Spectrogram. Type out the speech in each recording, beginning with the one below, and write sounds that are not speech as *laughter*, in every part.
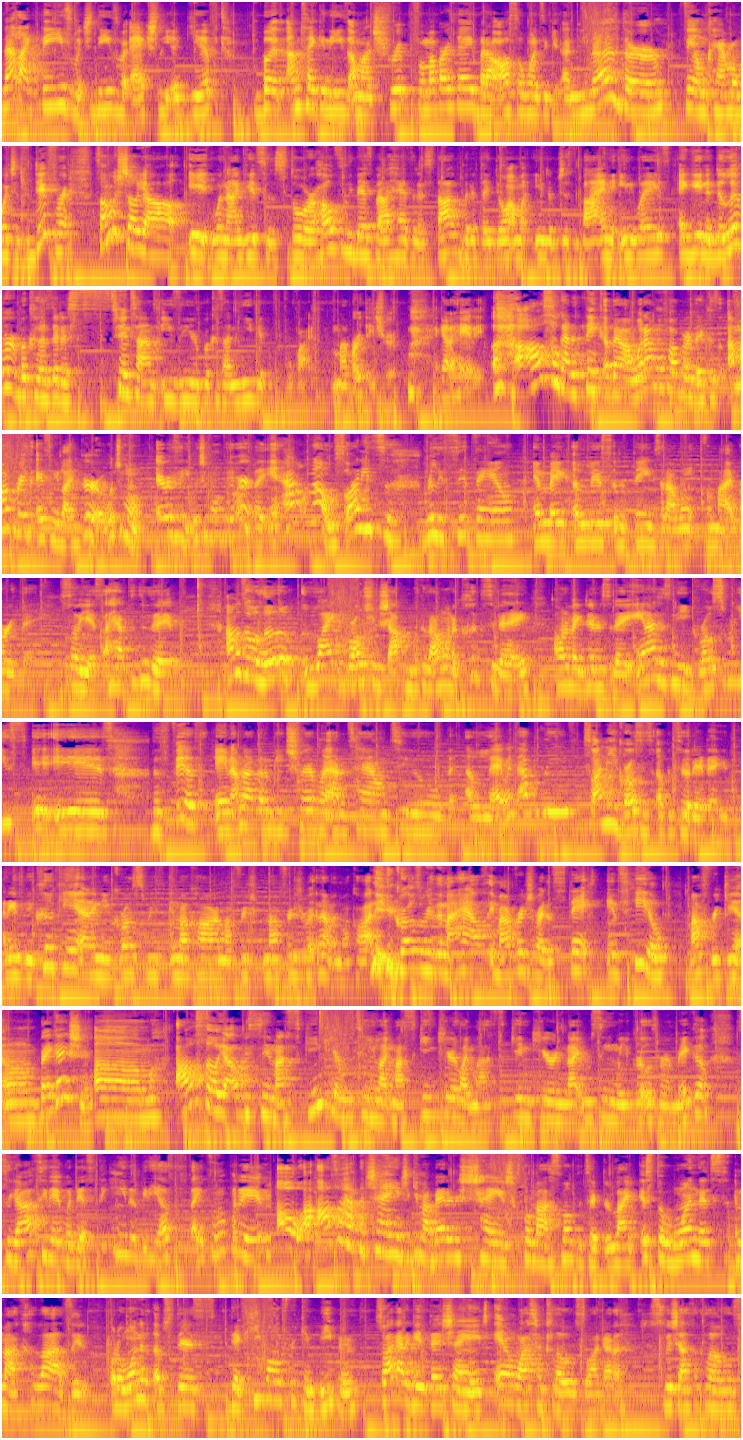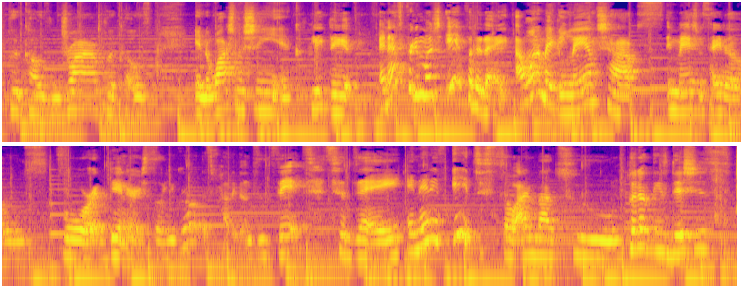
not like these, which these were actually a gift, but I'm taking these on my trip for my birthday, but I also wanted to get another film camera, which is different. So I'm gonna show y'all it when I get to the store. Hopefully Best Buy has it in stock, but if they don't, I'm gonna end up just buying it anyways and getting it delivered because that is 10 times easier because I need it for my, my birthday trip. *laughs* I gotta have it. I also gotta think about what I want for my birthday because my friends ask me like, girl, what you want? Arizona, what you want for your birthday? And I don't know. So I need to really sit down and make a list of the things that I want for my birthday. So yes, I have to do that. I'm gonna do a little light grocery shopping because I wanna cook today. I wanna make dinner today and I just need groceries. It is the 5th and I'm not gonna be traveling out of town till the 11th, I believe. So I need groceries up until that day. I need to be cooking, I need groceries in my car, in my fridge, my refrigerator, not in my car. *laughs* I need groceries in my house, in my refrigerator stacked until my freaking um vacation. Um, also y'all be seeing my skincare routine, like my skincare, like my skincare night routine when your girl is wearing makeup. So y'all see that, but that's the end of the video, so stay tuned for that. Oh, I also have to change, get my batteries changed for my smoke detector. Like it's the one that's in my closet or the one that's upstairs that keep on freaking beeping. So I gotta get that changed and I'm washing clothes. So I gotta switch out the clothes, put clothes in dryer, put clothes in the washing machine and complete that. And that's pretty much it for today. I wanna make lamb chops and mashed potatoes for dinner. So your girl is probably gonna do that today. And that is it. So I'm about to put up these dishes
